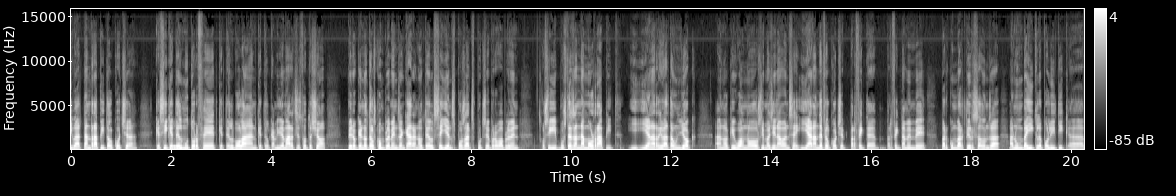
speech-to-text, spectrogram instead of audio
i va tan ràpid el cotxe que sí, que sí. té el motor fet, que té el volant, que té el canvi de marxes, tot això, però que no té els complements encara, no té els seients posats, potser, probablement. O sigui, vostès han anat molt ràpid i, i han arribat a un lloc en el que igual no s'imaginaven ser, i ara han de fer el cotxe perfecte, perfectament bé per convertir-se doncs, en un vehicle polític eh,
